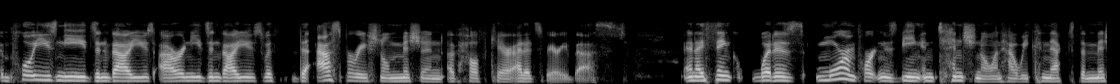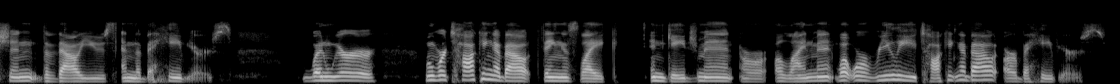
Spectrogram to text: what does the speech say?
employees' needs and values, our needs and values, with the aspirational mission of healthcare at its very best. And I think what is more important is being intentional in how we connect the mission, the values, and the behaviors when we're when we're talking about things like engagement or alignment, what we're really talking about are behaviors.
